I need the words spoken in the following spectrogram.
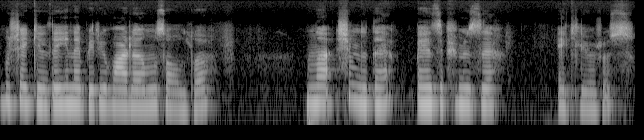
Bu şekilde yine bir yuvarlağımız oldu. Şimdi de beyaz ipimizi ekliyoruz.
